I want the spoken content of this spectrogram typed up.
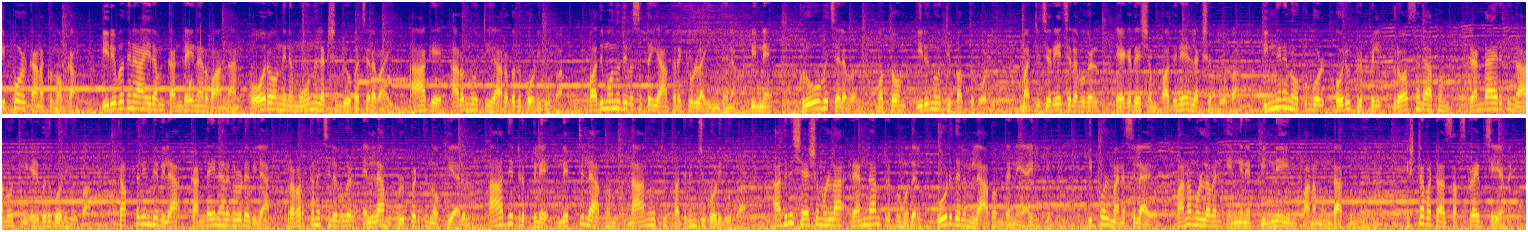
ഇപ്പോൾ കണക്ക് നോക്കാം. ഇരുപതിനായിരം കണ്ടെയ്നർ വാങ്ങാൻ ഓരോന്നിന് മൂന്ന് ലക്ഷം രൂപ ചെലവായി. ആകെ അറുന്നൂറ്റി അറുപത് കോടി രൂപ. പതിമൂന്ന് ദിവസത്തെ യാത്രയ്ക്കുള്ള ഇന്ധനം. പിന്നെ ക്രൂവ് ചെലവ് മൊത്തം ഇരുന്നൂറ്റി പത്ത് കോടി. മറ്റു ചെറിയ ചെലവുകൾ ഏകദേശം പതിനേഴ് ലക്ഷം രൂപ. ഇങ്ങനെ നോക്കുമ്പോൾ ഒരു ട്രിപ്പിൽ ഗ്രോസ ലാഭം രണ്ടായിരത്തി നാനൂറ്റി എഴുപത് കോടി രൂപ. കപ്പലിന്റെ വില കണ്ടെയ്നറുകളുടെ വില പ്രവർത്തന ചിലവുകൾ എല്ലാം ഉൾപ്പെടുത്തി നോക്കിയാലും ആദ്യ ട്രിപ്പിലെ നെറ്റ് ലാഭം നാനൂറ്റി പതിനഞ്ച് കോടി രൂപ. അതിനുശേഷമുള്ള രണ്ടാം ട്രിപ്പ് മുതൽ കൂടുതലും ലാഭം തന്നെയായിരിക്കും. ഇപ്പോൾ മനസ്സിലായോ? പണമുള്ളവൻ എങ്ങനെ പിന്നെയും പണം ഉണ്ടാക്കുന്നു എന്ന്. ഇഷ്ടപ്പെട്ടാൽ സബ്സ്ക്രൈബ് ചെയ്യണേ.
